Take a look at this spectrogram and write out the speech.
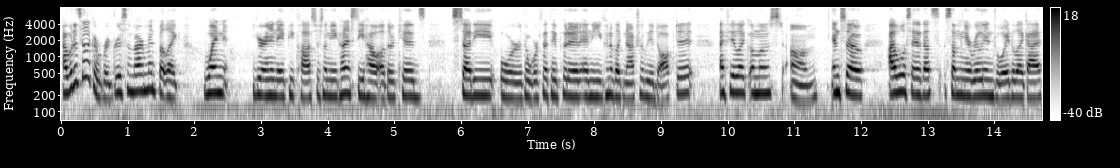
I wouldn't say like a rigorous environment, but like when you're in an AP class or something, you kind of see how other kids study or the work that they put in and you kind of like naturally adopt it i feel like almost. Um and so i will say that that's something i really enjoyed. Like i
